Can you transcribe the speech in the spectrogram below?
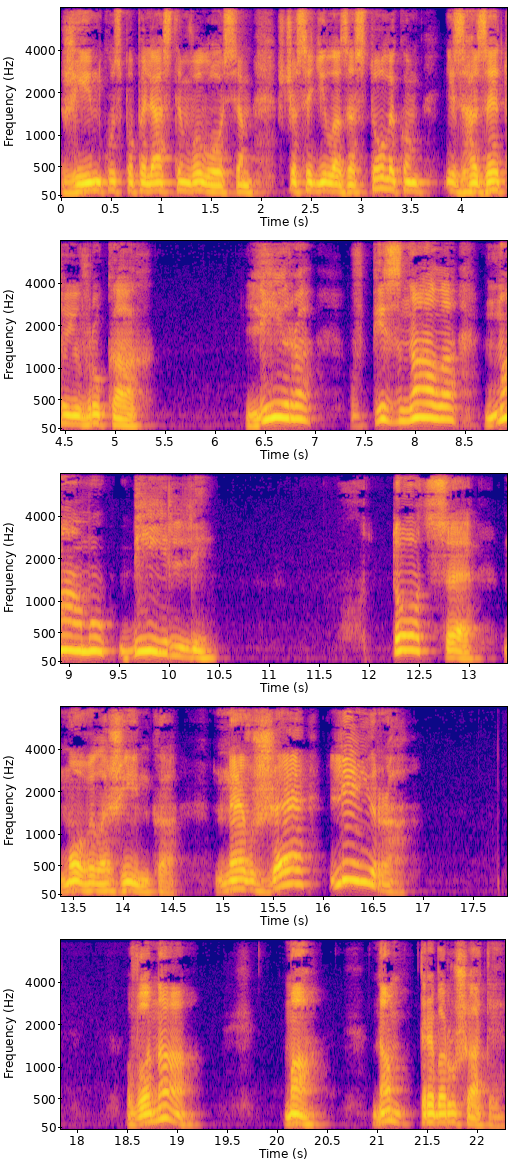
жінку з попелястим волоссям, що сиділа за столиком із газетою в руках. Ліра впізнала маму Біллі. Хто це? мовила жінка. Невже Ліра? Вона, ма, нам треба рушати.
